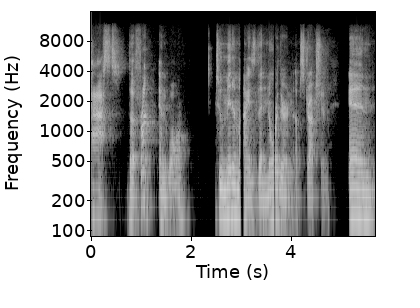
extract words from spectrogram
past the front end wall to minimize the northern obstruction. And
